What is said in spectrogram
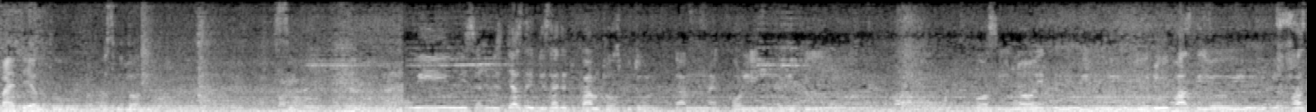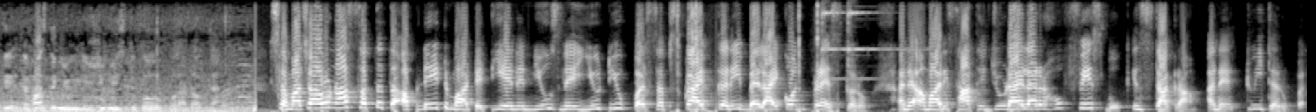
5 p.m. to hospital. So, we, we, said, we just decided to come to hospital than uh, calling VP because you know it, you, you, you do first you, you first the first thing you should do is to go for a doctor. સમાચારોના સતત અપડેટ માટે ટીએનએ ન્યૂઝને યુટ્યુબ પર સબસ્ક્રાઇબ કરી બેલ આઇકોન પ્રેસ કરો અને અમારી સાથે જોડાયેલા રહો ફેસબુક ઇન્સ્ટાગ્રામ અને ટ્વિટર ઉપર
